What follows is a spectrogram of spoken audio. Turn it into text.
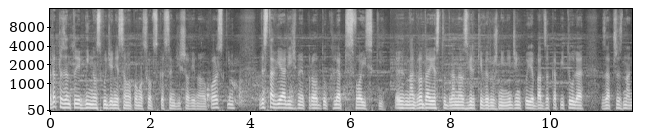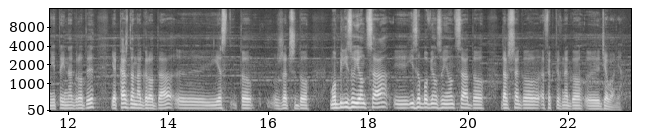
Reprezentuję Gminną Spółdzielnię Samopomoc w Sędziszowie Małopolskim. Wystawialiśmy produkt chleb swojski. Y, nagroda jest to dla nas wielkie wyróżnienie. Dziękuję bardzo kapitule za przyznanie tej nagrody. Jak każda nagroda y, jest to rzecz do mobilizująca y, i zobowiązująca do dalszego efektywnego działania.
